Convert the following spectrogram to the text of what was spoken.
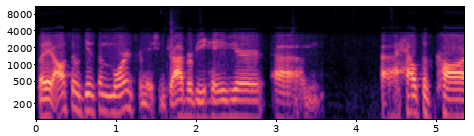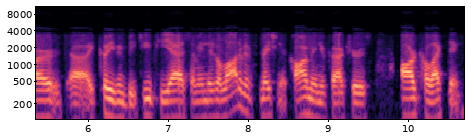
but it also gives them more information, driver behavior, um, uh, health of car. Uh, it could even be GPS. I mean, there's a lot of information that car manufacturers are collecting.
